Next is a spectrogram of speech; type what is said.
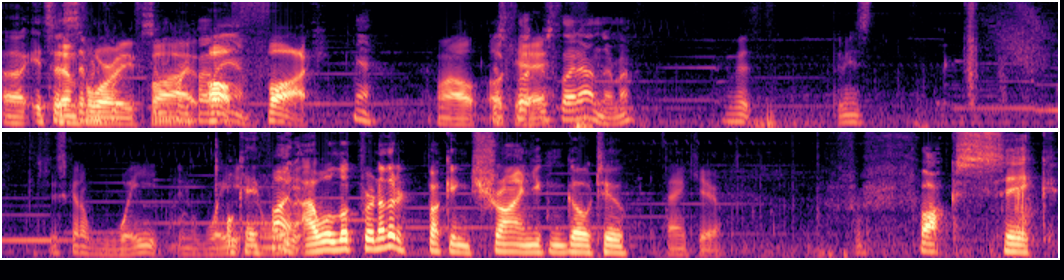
Uh, it's at 7:45. 7:45 Oh fuck. Yeah. Well, Just, fly, okay. just fly down there, man. But that means just gotta wait and wait. Okay, and fine. wait. I will look for another fucking shrine you can go to. Thank you. For fuck's sake.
